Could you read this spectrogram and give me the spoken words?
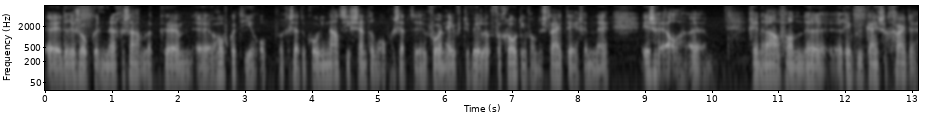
Er is ook een gezamenlijk ehm, hoofdkwartier opgezet, een coördinatiecentrum opgezet voor een eventuele vergroting van de strijd tegen Israël. generaal van de Republikeinse Garde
